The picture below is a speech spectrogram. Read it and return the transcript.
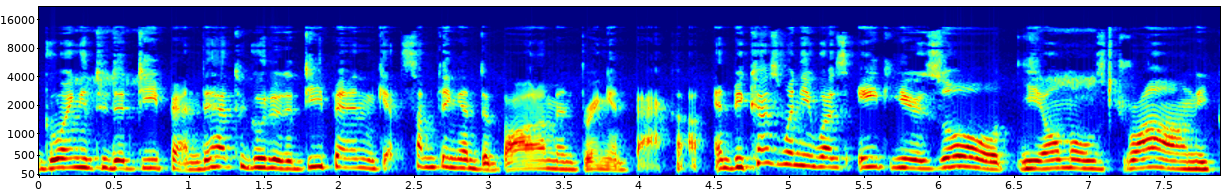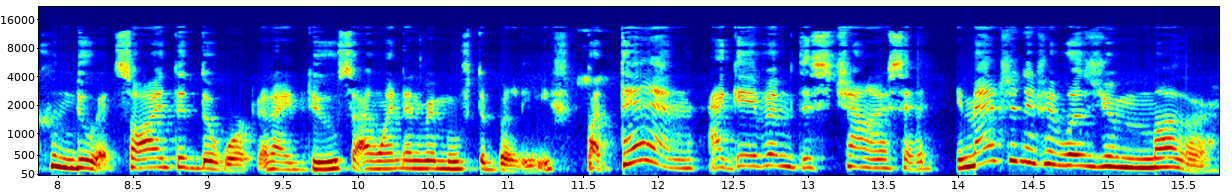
going into the deep end. They had to go to the deep end, get something at the bottom, and bring it back up. And because when he was eight years old, he almost drowned, he couldn't do it. So I did the work that I do. So I went and removed the belief. But then I gave him this challenge. I said, Imagine if it was your mother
